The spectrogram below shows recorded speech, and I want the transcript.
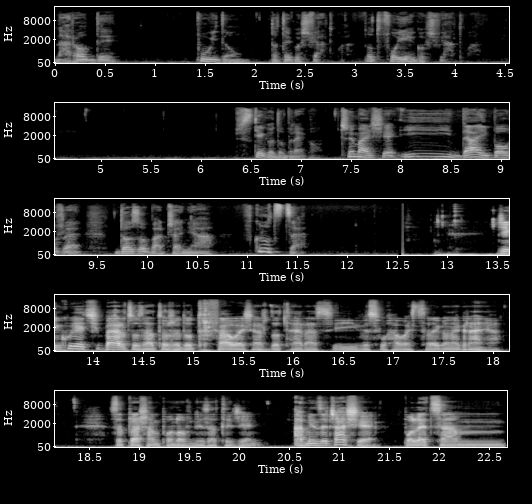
narody pójdą do tego światła, do Twojego światła. Wszystkiego dobrego. Trzymaj się i daj Boże, do zobaczenia wkrótce. Dziękuję Ci bardzo za to, że dotrwałeś aż do teraz i wysłuchałeś całego nagrania. Zapraszam ponownie za tydzień. A w międzyczasie polecam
